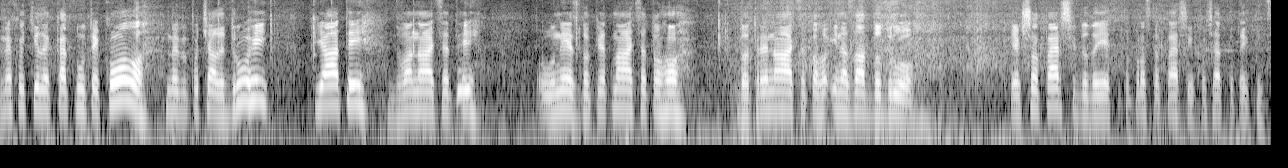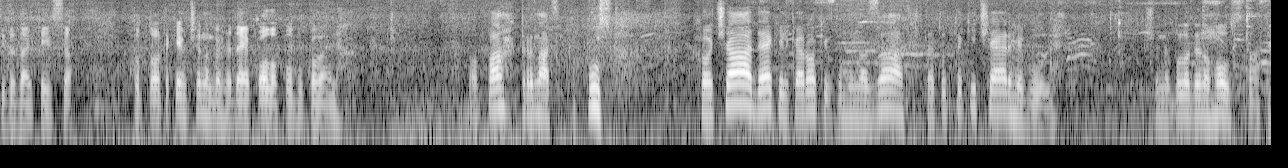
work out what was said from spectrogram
ми хотіли катнути коло, ми б почали другий, п'ятий, дванадцятий, униз до 15-го, до 13-го і назад до другого. Якщо перший додається, то просто перший в початку та й в кінці додайте і все. Тобто таким чином виглядає коло по Буковелю. Опа, 13 пусто. Хоча декілька років тому назад, та тут такі черги були, що не було де ногов стати.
